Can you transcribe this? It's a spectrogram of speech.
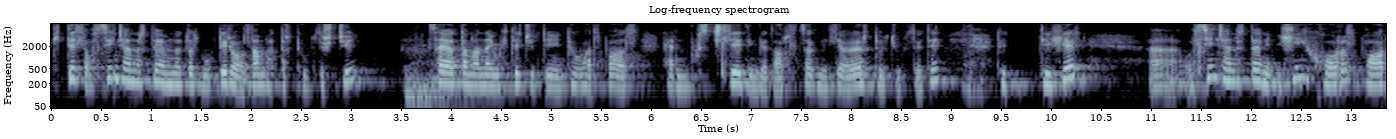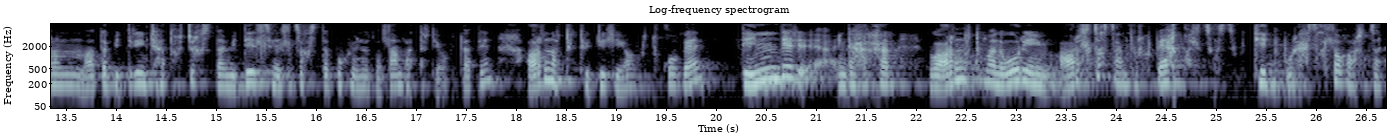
Гэтэл улсын чанартай юмнууд бол бүгдээрээ Улаанбаатар төвлөрч байна Сая одоо манай эмгтээчүүдийн төв холбоо бол харин бүсчлээд ингээд оролцоог нэлээ ойр тулж өглөө те. Тэгэхээр улсын чанартай ихэнх хурал форум одоо бидний чадахчих хэвээр мэдээлэл солилцох хэвээр бүх юмуд Улаанбаатарт явагдаад байна. Орон нутагт төдийлөн явагдахгүй байна. Тэгээ энэ дээр ингээ харахаар нөгөө орон нутг маань өөрөө юм оролцох зан төрөх байхгүй болцсон гэсэн үг. Тэг бүр хасгалуугаар орцсон.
